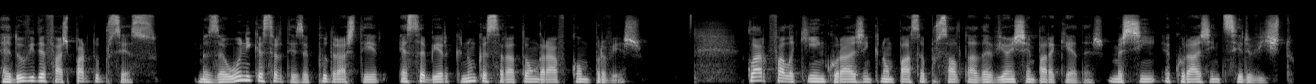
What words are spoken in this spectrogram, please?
A dúvida faz parte do processo, mas a única certeza que poderás ter é saber que nunca será tão grave como prevês. Claro que falo aqui em coragem que não passa por saltar de aviões sem paraquedas, mas sim a coragem de ser visto.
